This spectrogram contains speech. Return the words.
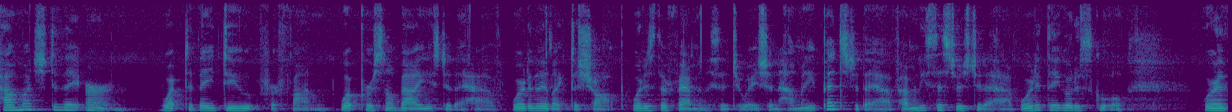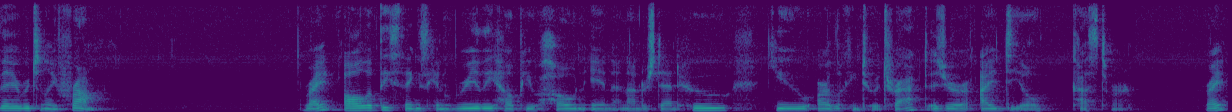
How much do they earn? What do they do for fun? What personal values do they have? Where do they like to shop? What is their family situation? How many pets do they have? How many sisters do they have? Where did they go to school? Where are they originally from? Right? All of these things can really help you hone in and understand who you are looking to attract as your ideal customer right?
